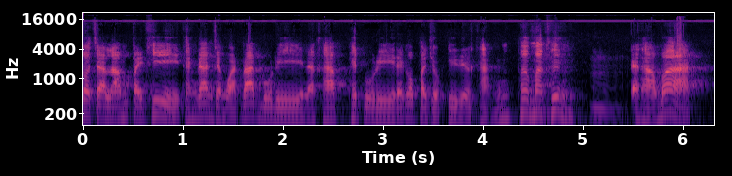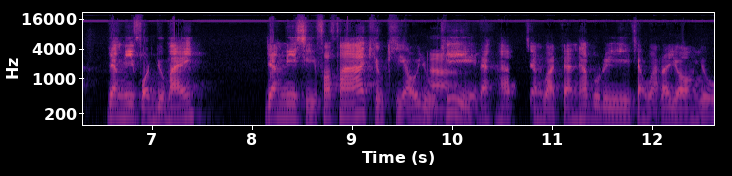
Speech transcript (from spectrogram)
ก็จะล้ำไปที่ทางด้านจังหวัดราชบุรีนะครับเพชรบุรีแล้วก็ประจวบคีรีขันธ์เพิ่มมากขึ้นอืมแต่ถามว่ายังมีฝนอยู่ไหมยังมีสีฟ้าฟ้าๆเขียวๆอยู่อ่าที่นะครับ จังหวัดจันทบุรี จังหวัดระยองอยู่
